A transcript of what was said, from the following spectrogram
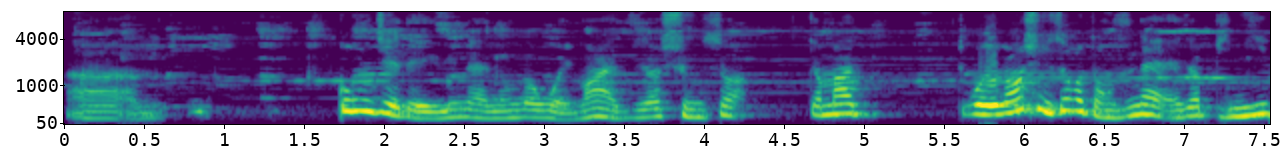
嗯，攻击队员呢，侬个回防还是要迅速。葛末回防迅速个同时呢，还是要避免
